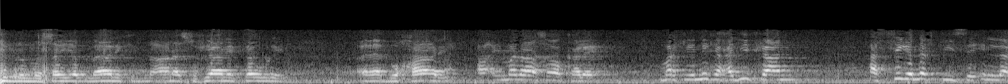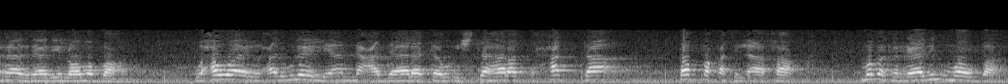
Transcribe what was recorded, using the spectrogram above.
ibn musayab malik ibn anas sufyaan thawri bukhaari a'imadaas oo kale markii ninka xadiidkan asiga naftiisa in la raad looma baahan waxa waaye waxaa lagu leeya liana cadaalatahu ishtaharat xataa طabaqat اlaafaaq mabarka raadin uma baahan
